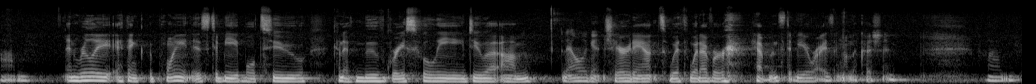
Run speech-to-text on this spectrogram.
Um, and really, I think the point is to be able to kind of move gracefully, do a, um, an elegant chair dance with whatever happens to be arising on the cushion. Um,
